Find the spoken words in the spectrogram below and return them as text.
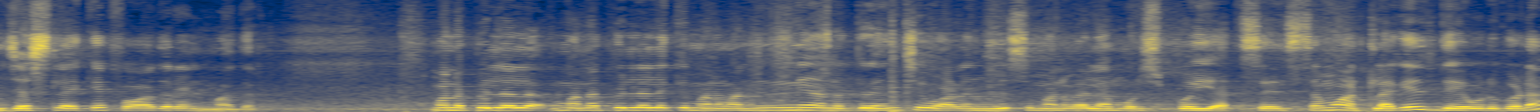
Just like a father and mother మన పిల్లల మన పిల్లలకి మనం అన్నీ అనుగ్రహించి వాళ్ళని చూసి మనం ఎలా మురిసిపోయి అతిశయిస్తామో అట్లాగే దేవుడు కూడా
